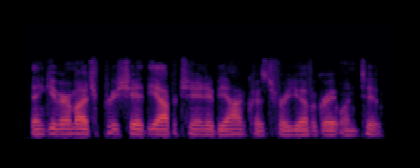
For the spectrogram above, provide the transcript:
Thank you very much. Appreciate the opportunity to be on, Christopher. You have a great one too.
